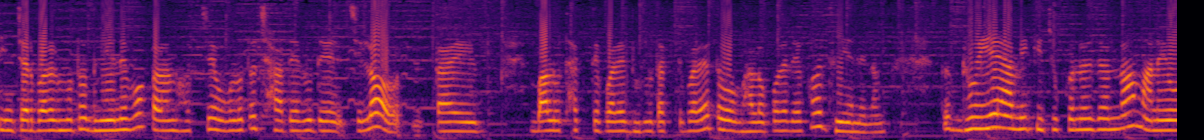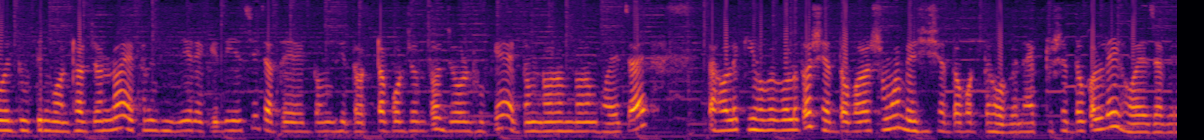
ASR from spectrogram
তিন চারবারের মতো ধুয়ে নেব, কারণ হচ্ছে ওগুলো তো ছাদে রুদে ছিল, তাই বালু থাকতে পারে, ধুলো থাকতে পারে। তো ভালো করে দেখো, ধুয়ে নিলাম। তো ধুয়ে আমি কিছুক্ষণের জন্য মানে ওই দু তিন ঘণ্টার জন্য এখানে ভিজিয়ে রেখে দিয়েছি যাতে একদম ভেতরটা পর্যন্ত জল ঢুকে একদম নরম নরম হয়ে যায়। তাহলে কি হবে বলো তো? সেদ্ধ করার সময় বেশি সেদ্ধ করতে হবে না, একটু সেদ্ধ করলেই হয়ে যাবে।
